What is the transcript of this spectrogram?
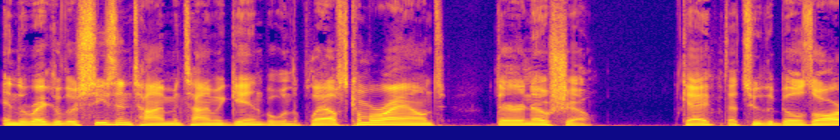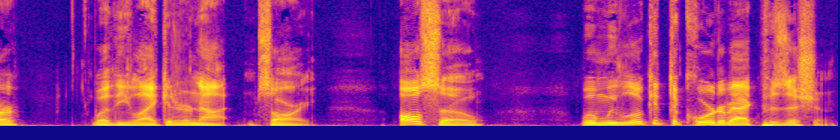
in the regular season time and time again, but when the playoffs come around, they're a no show. Okay? That's who the Bills are, whether you like it or not. I'm sorry. Also, when we look at the quarterback position,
